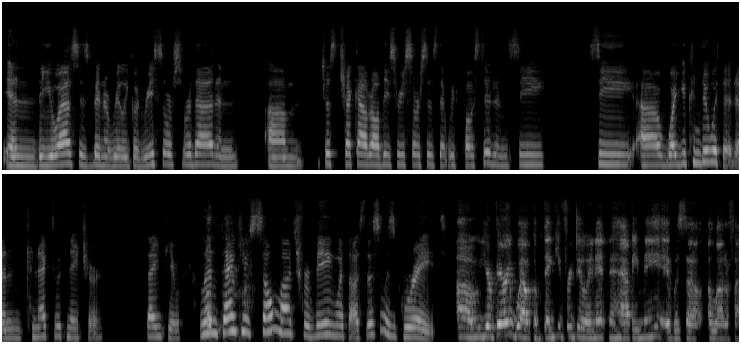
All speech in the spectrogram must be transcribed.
in the US has been a really good resource for that. And um, just check out all these resources that we've posted and see see uh, what you can do with it and connect with nature. Thank you. Lynn, thank you so much for being with us. This was great. Oh, you're very welcome. Thank you for doing it and having me. It was a, a lot of fun.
